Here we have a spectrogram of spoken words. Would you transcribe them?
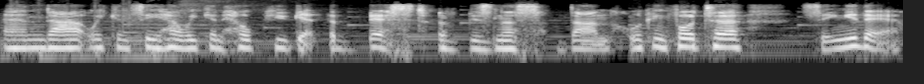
and uh, we can see how we can help you get the best of business done. Looking forward to seeing you there.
